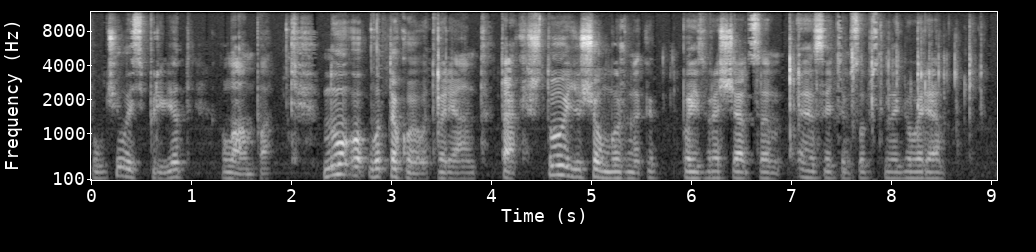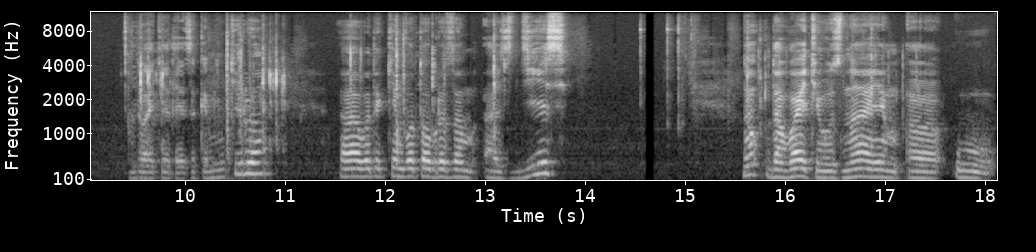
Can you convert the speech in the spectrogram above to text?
Получилось «Привет, лампа». Ну, вот такой вот вариант. Так, что еще можно как поизвращаться э, с этим, собственно говоря. Давайте это я закомментирую. А, вот таким вот образом. А здесь... Ну, давайте узнаем э, у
